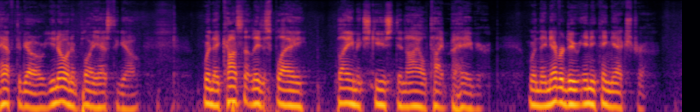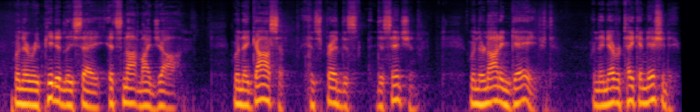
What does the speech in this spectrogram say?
have to go. You know an employee has to go when they constantly display blame, excuse, denial type behavior, when they never do anything extra, when they repeatedly say, It's not my job, when they gossip and spread dis- dissension, when they're not engaged, when they never take initiative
